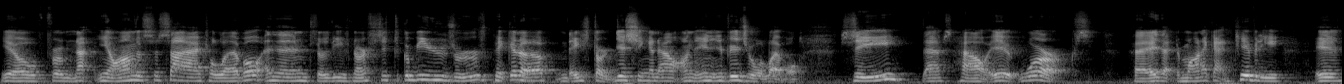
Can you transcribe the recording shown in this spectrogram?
you know, from not, you know, on the societal level. And then so these narcissistic abusers pick it up and they start dishing it out on the individual level. See, that's how it works. Okay, that demonic activity is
